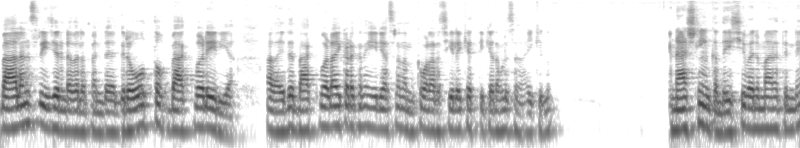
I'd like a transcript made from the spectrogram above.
Balance region development growth of backward area അതായത് ബാക്ക്വേർഡായി കിടക്കുന്ന ഏരിയാസിനെ നമുക്ക് വളർച്ചയിലേക്ക് എത്തിക്കാൻ നമ്മൾ സഹായിക്കുന്നു. നാഷണൽ ഇൻകം ദേശീയ വരുമാനത്തിന്റെ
